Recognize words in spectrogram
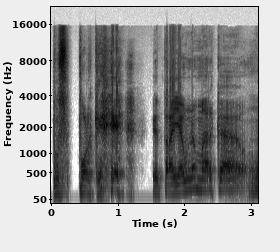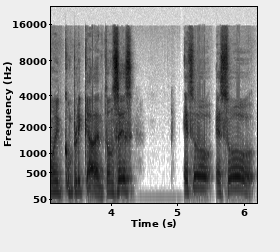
pues porque traía una marca muy complicada. Entonces, eso, eso,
